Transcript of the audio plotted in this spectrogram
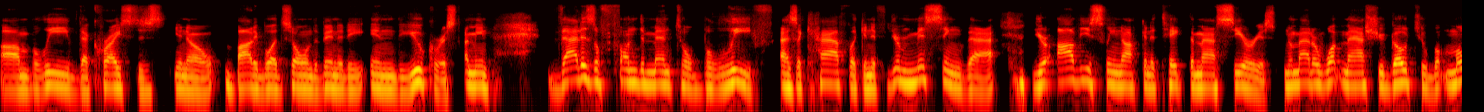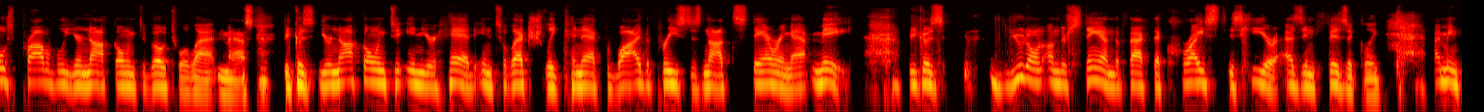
um, believe that Christ is, you know, body, blood, soul, and divinity in the Eucharist. I mean, that is a fundamental belief as a Catholic. And if you're missing that, you're obviously not going to take the Mass serious, no matter what Mass you go to. But most probably, you're not going to go to a Latin Mass because you're not going to, in your head, intellectually connect why the priest is not staring at me because you don't understand the fact that Christ is here, as in physically. I mean,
